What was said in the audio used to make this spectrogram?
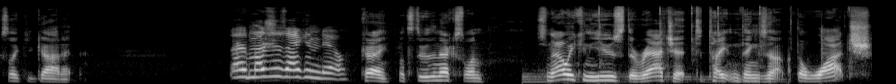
Looks like you got it. As much as I can do. Okay, let's do the next one. So now we can use the ratchet to tighten things up. The watch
